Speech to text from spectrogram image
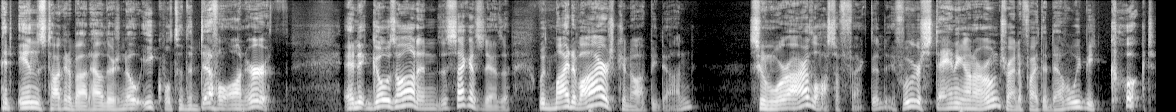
It ends talking about how there's no equal to the devil on earth. And it goes on in the second stanza with might of ours cannot be done. Soon were our loss affected. If we were standing on our own trying to fight the devil, we'd be cooked.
